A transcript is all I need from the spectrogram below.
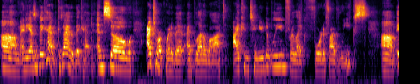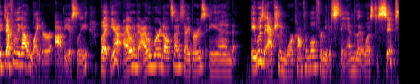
Um, and he has a big head because I have a big head. And so I tore quite a bit. I bled a lot. I continued to bleed for like four to five weeks. Um, it definitely got lighter, obviously. But yeah, I would I would wear adult sized diapers and it was actually more comfortable for me to stand than it was to sit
